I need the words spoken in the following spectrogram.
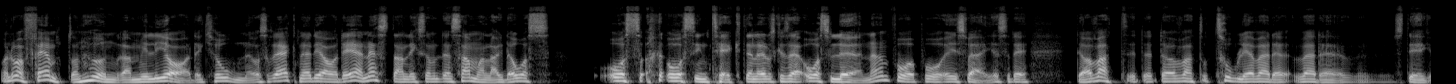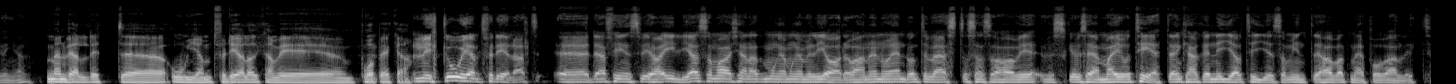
och det var 1500 miljarder kronor. Och så räknade jag, och det är nästan liksom den sammanlagda års, års, årsintäkten, eller ska säga årslönen på, på, i Sverige. Så det, det har varit, det, har varit otroliga värde, värdestegringar. Men väldigt eh, ojämnt fördelat kan vi påpeka. Mycket ojämnt fördelat. Eh, där finns, vi har Ilja som har tjänat många, många miljarder och han är nog ändå inte värst. Och sen så har vi, ska vi säga majoriteten, kanske nio av tio som inte har varit med på rallyt.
